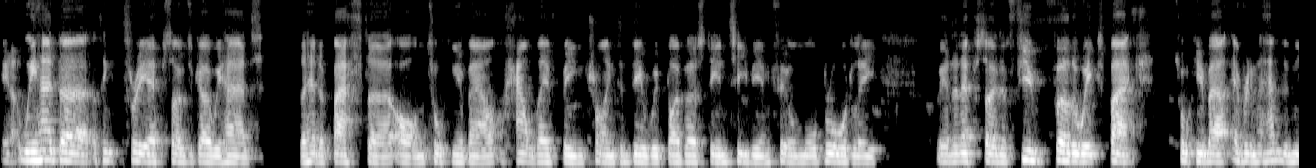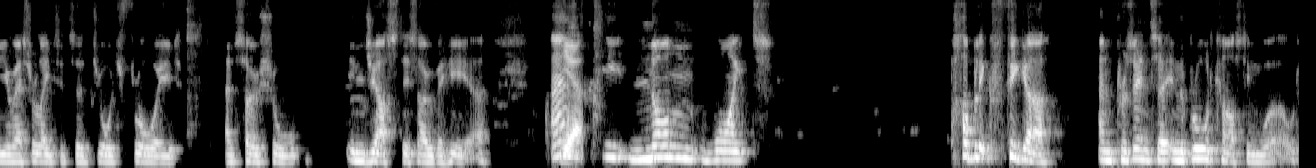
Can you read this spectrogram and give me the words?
You know, we had uh, I think three episodes ago we had the head of BAFTA on talking about how they've been trying to deal with diversity in TV and film more broadly. We had an episode a few further weeks back talking about everything that happened in the US related to George Floyd and social injustice over here. As yeah. a non-white public figure and presenter in the broadcasting world.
